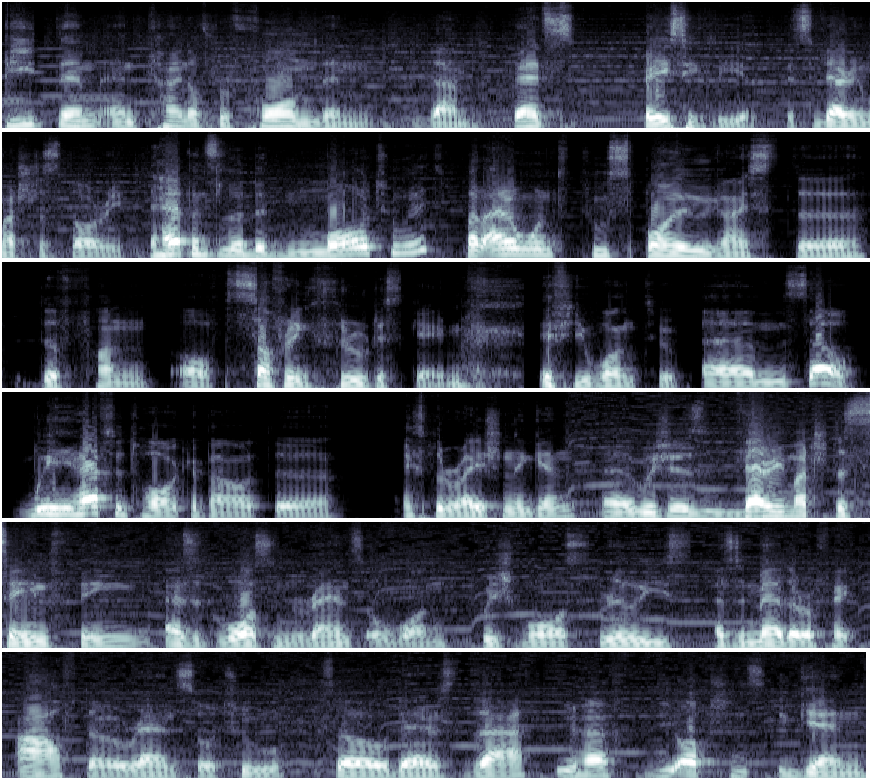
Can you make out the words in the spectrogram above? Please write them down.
beat them and kind of reform them them that's basically it. It's very much the story. There happens a little bit more to it, but I don't want to spoil you guys the the fun of suffering through this game, if you want to. Um, so we have to talk about the exploration again, uh, which is very much the same thing as it was in Rance 01, which was released as a matter of fact after Rance 02. So there's that. You have the options again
